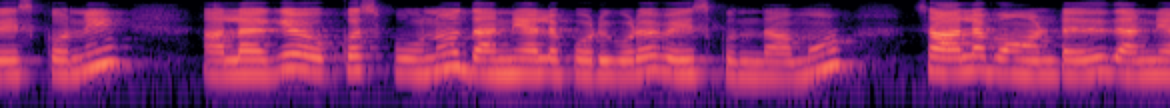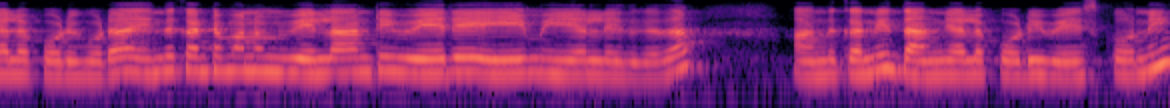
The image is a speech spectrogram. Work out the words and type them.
వేసుకొని అలాగే ఒక్క స్పూను ధనియాల పొడి కూడా వేసుకుందాము. చాలా బాగుంటుంది ధనియాల పొడి కూడా. ఎందుకంటే మనం ఎలాంటి వేరే ఏమి వేయలేదు కదా. అందుకని ధనియాల పొడి వేసుకొని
